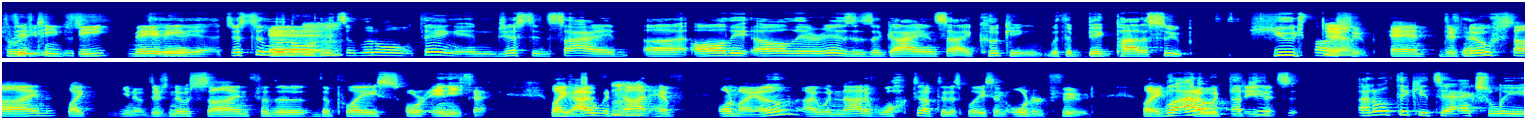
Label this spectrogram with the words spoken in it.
Three, 15 feet maybe yeah, yeah, yeah. just a little and, it's a little thing and just inside uh, all the all there is is a guy inside cooking with a big pot of soup huge pot yeah. of soup and there's yeah. no sign like you know there's no sign for the the place or anything like i would mm-hmm. not have on my own i would not have walked up to this place and ordered food like well, I, I would not even I don't think it's actually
